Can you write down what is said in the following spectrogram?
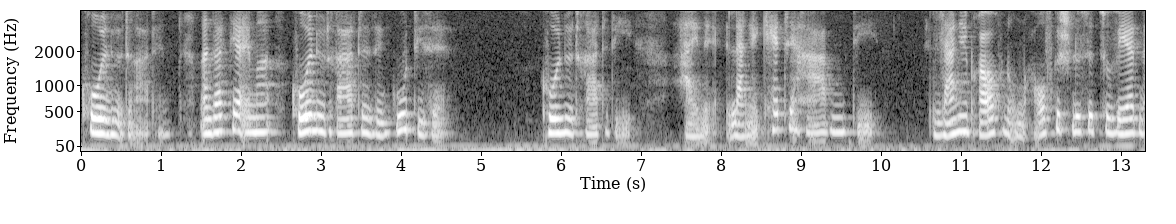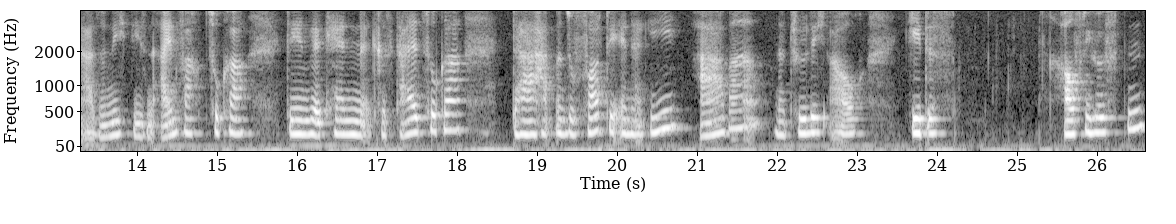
Kohlenhydrate. Man sagt ja immer, Kohlenhydrate sind gut, diese Kohlenhydrate, die eine lange Kette haben, die lange brauchen, um aufgeschlüsselt zu werden, also nicht diesen Einfachzucker, den wir kennen, Kristallzucker. Da hat man sofort die Energie, aber natürlich auch geht es auf die Hüften,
